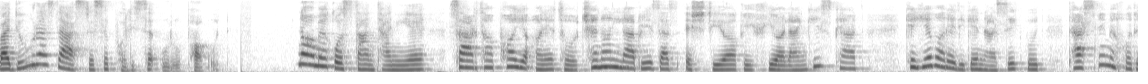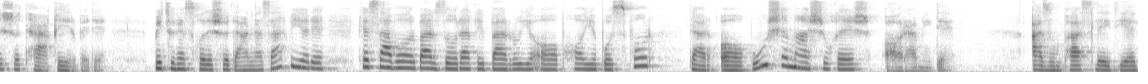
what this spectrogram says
و دور از دسترس پلیس اروپا بود. نام قسطنطنیه سرتا پای آنتو چنان لبریز از اشتیاقی خیالانگیز کرد که یه بار دیگه نزدیک بود تصمیم خودش رو تغییر بده می‌تونست خودش رو در نظر بیاره که سوار بر زورقی بر روی آبهای بسفور در آغوش معشوقش آرمیده از اون پس لیدیل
